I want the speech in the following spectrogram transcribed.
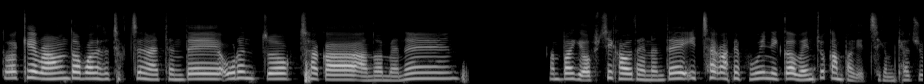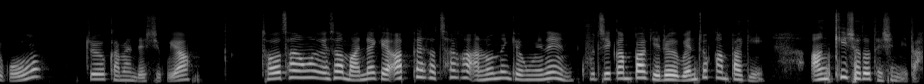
또 이렇게 라운드바에서 직진할 텐데 오른쪽 차가 안 오면은 깜빡이 없이 가도 되는데 이 차가 앞에 보이니까 왼쪽 깜빡이 지금 켜주고 쭉 가면 되시고요. 저 상황에서 만약에 앞에서 차가 안 오는 경우에는 굳이 깜빡이를 왼쪽 깜빡이 안 키셔도 되십니다.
